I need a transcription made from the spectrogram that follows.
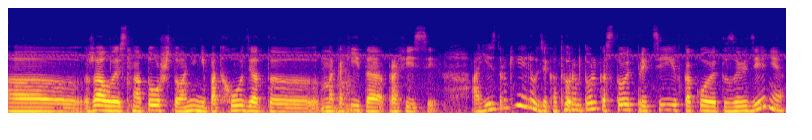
а, жалуясь на то, что они не подходят э, на какие-то профессии. А есть другие люди, которым только стоит прийти в какое-то заведение,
